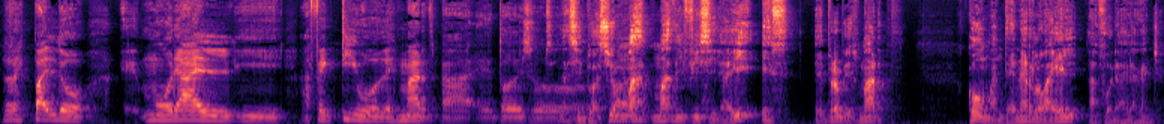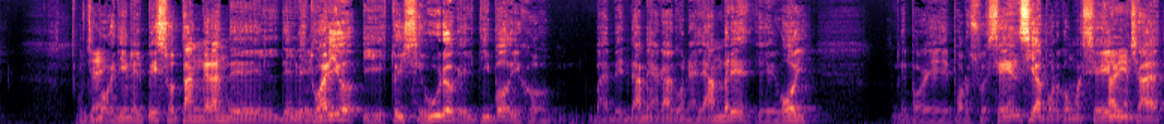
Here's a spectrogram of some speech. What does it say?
respaldo eh, moral y afectivo de Smart a eh, todo eso? La situación más, más difícil ahí es el propio Smart. ¿Cómo mantenerlo a él afuera de la cancha? Un Sí. tipo que tiene el peso tan grande del, del vestuario y estoy seguro que el tipo dijo, "Va, vendame acá con alambre, que voy. Porque, por su esencia, por cómo es él, ya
